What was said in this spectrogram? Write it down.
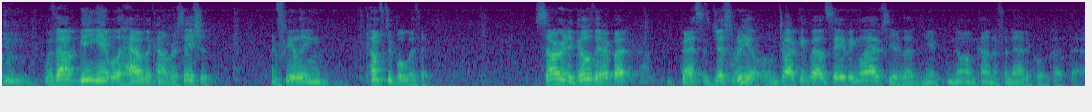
without being able to have the conversation and feeling comfortable with it. Sorry to go there, but this is just real. I'm talking about saving lives here. That you know, I'm kind of fanatical about that.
